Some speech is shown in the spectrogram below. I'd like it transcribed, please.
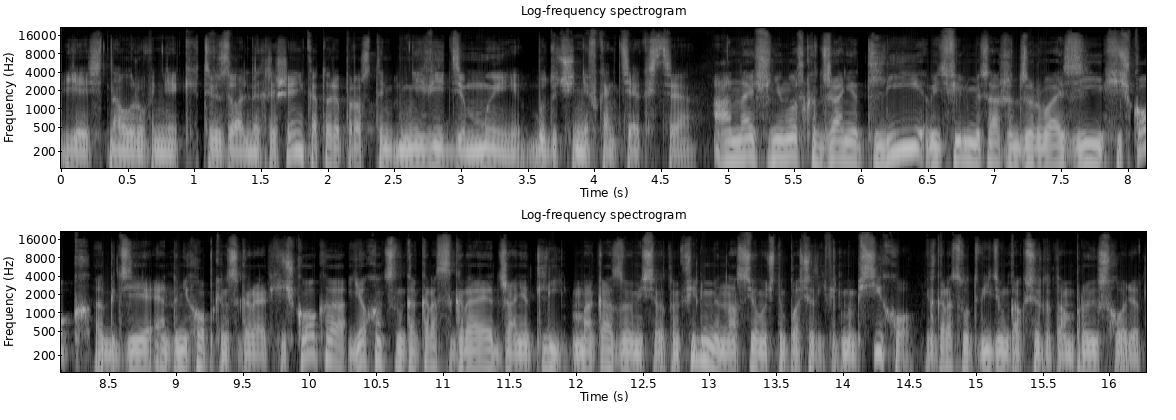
есть на уровне каких-то визуальных решений, которые просто не видим мы, будучи не в контексте. Она еще немножко Джанет Ли, ведь в фильме Саши Джервази «Хичкок», где Энтони Хопкинс играет Хичкока, Йоханссон как раз играет Джанет Ли. Мы оказываемся в этом фильме на съемочной площадке фильма «Психо», как раз вот видим, как все это там происходит.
